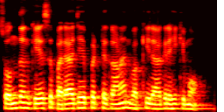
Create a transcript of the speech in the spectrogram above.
സ്വന്തം കേസ് പരാജയപ്പെട്ട് കാണാൻ വക്കീൽ ആഗ്രഹിക്കുമോ?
